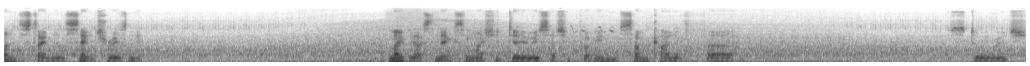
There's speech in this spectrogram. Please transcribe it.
understatement of the century, isn't it? Maybe that's the next thing I should do is I should put in some kind of uh, storage.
